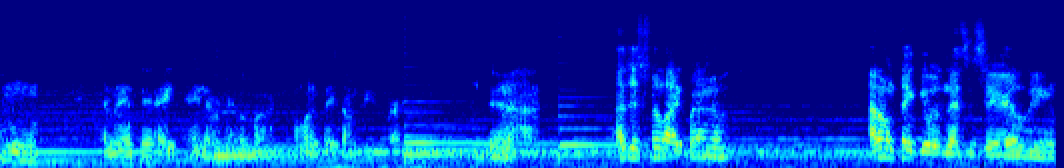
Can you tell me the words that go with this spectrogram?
him. And man said, "Hey, I ain't never met LeBron. I want to say something to you, bro." Yeah. Nah, I just feel like, bro, I don't think it was necessarily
